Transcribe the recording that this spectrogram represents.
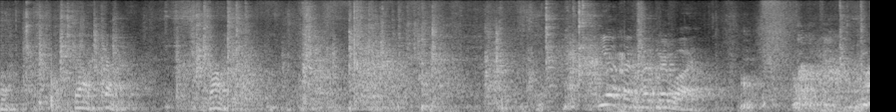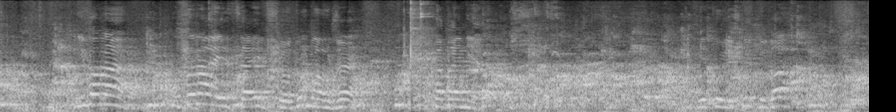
Пошел, пошел. Давай, давай. Давай. І отак закривай. І вона упирається і все, думаю, вже виходу нет. Вітуль, іди туди. Поміняємося.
